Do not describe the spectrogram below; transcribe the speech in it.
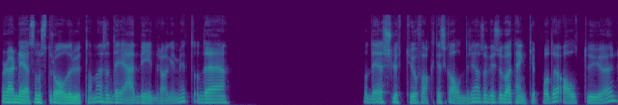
For det er det som stråler ut av meg, så det er bidraget mitt, og det og det slutter jo faktisk aldri. Altså hvis du bare tenker på det, alt du gjør,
